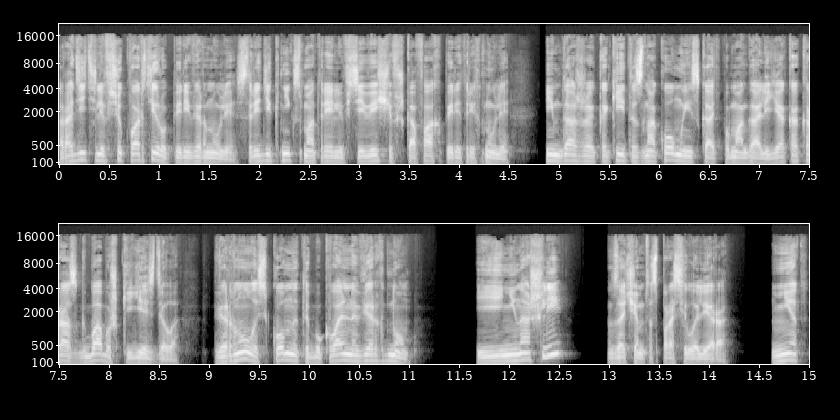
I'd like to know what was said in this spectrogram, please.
Родители всю квартиру перевернули, среди книг смотрели, все вещи в шкафах перетряхнули. Им даже какие-то знакомые искать помогали. Я как раз к бабушке ездила. Вернулась, комнаты буквально вверх дном. «И не нашли?» – зачем-то спросила Лера. «Нет».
